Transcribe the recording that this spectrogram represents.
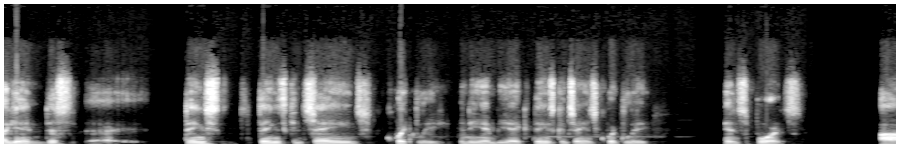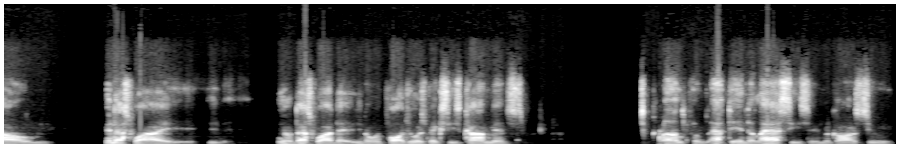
again, this uh, things things can change quickly in the NBA. Things can change quickly in sports, um, and that's why you know that's why that you know when Paul George makes these comments um, from after the end of last season in regards to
